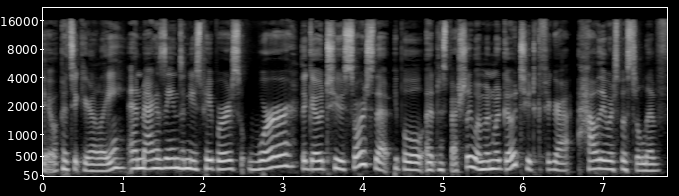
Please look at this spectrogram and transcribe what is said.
II, particularly. And magazines and newspapers were the go to source that people, and especially women, would go to to figure out how they were supposed to live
